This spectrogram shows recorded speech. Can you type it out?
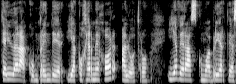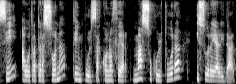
te ayudará a comprender y acoger mejor al otro y ya verás cómo abrirte así a otra persona te impulsa a conocer más su cultura y su realidad,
